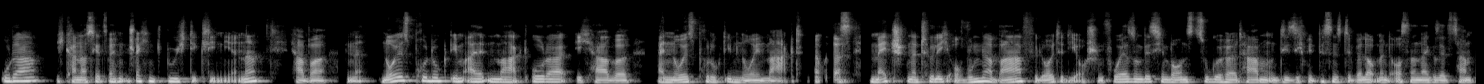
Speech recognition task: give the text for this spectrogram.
oder ich kann das jetzt entsprechend durchdeklinieren. Ne? Ich habe ein neues Produkt im alten Markt oder ich habe ein neues Produkt im neuen Markt. Das matcht natürlich auch wunderbar für Leute, die auch schon vorher so ein bisschen bei uns zugehört haben und die sich mit Business Development auseinandergesetzt haben.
